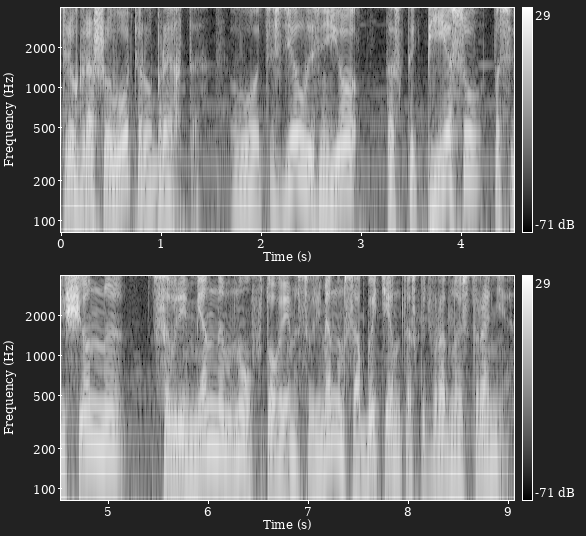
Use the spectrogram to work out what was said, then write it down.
трехгрошовую оперу Брехта. Вот, сделал из нее, так сказать, пьесу, посвященную современным, ну, в то время современным событиям, так сказать, в родной стране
